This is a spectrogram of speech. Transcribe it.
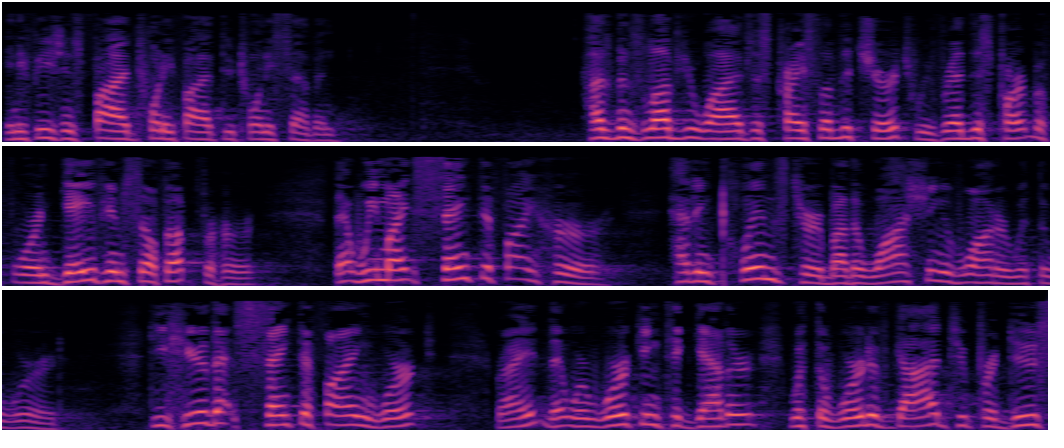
in Ephesians 5, 25 through 27. Husbands, love your wives as Christ loved the church. We've read this part before and gave himself up for her, that we might sanctify her, having cleansed her by the washing of water with the word. Do you hear that sanctifying work right? That we're working together with the Word of God to produce,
